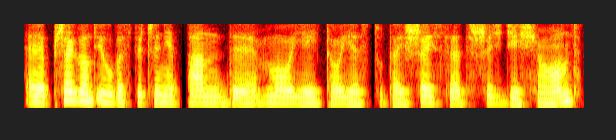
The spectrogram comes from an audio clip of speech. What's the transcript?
E, Przegląd i ubezpieczenie pandy mojej to jest tutaj 660.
